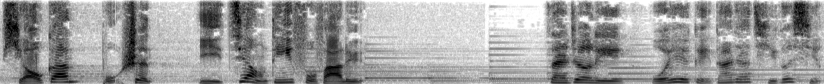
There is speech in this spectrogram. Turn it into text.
调肝补肾，以降低复发率。在这里，我也给大家提个醒：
